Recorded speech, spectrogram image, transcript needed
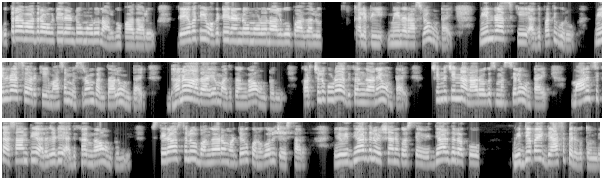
ఉత్తరాభద్ర ఒకటి రెండు మూడు నాలుగు పాదాలు రేవతి ఒకటి రెండు మూడు నాలుగు పాదాలు కలిపి మీనరాశిలో ఉంటాయి. మీనరాశికి అధిపతి గురు. మీనరాశి వారికి ఈ మాసం మిశ్రమ ఫలితాలు ఉంటాయి. ధన ఆదాయం అధికంగా ఉంటుంది. ఖర్చులు కూడా అధికంగానే ఉంటాయి. చిన్న చిన్న అనారోగ్య సమస్యలు ఉంటాయి. మానసిక అశాంతి అలజడి అధికంగా ఉంటుంది. స్థిరాస్తులు బంగారం వంటివి కొనుగోలు చేస్తారు. ఈ విద్యార్థుల విషయానికి వస్తే విద్యార్థులకు విద్యపై ధ్యాస పెరుగుతుంది.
